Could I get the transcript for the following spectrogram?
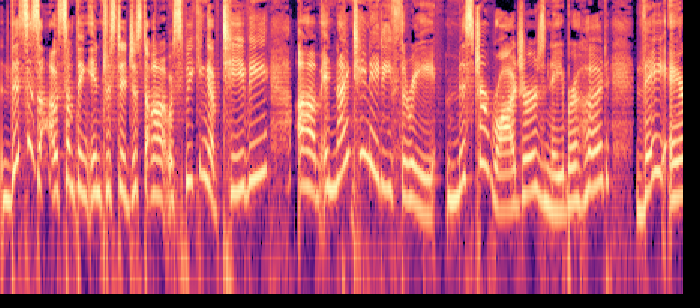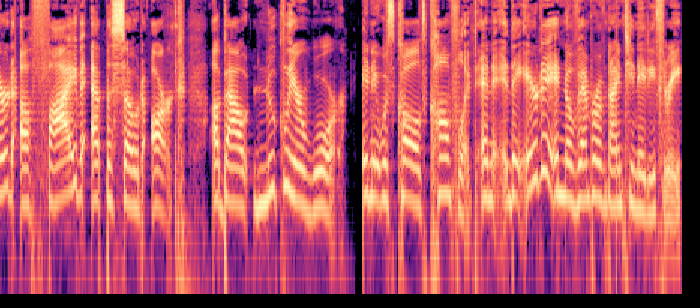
This is uh, something interested. Just uh, speaking of TV, um, in 1983, Mr. Rogers' Neighborhood they aired a five episode arc about nuclear war. And it was called Conflict. And they aired it in November of 1983.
